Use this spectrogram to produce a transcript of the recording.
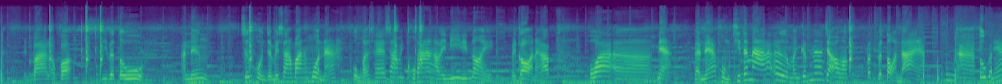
อะเป็นบ้านเราก็มีประตู อันนึง ซึ่งผมจะไม่สร้างบ้านทั้งหมดนะ ผมก็แค่สร้างเป็นโครงสร้างอะไรนี้นิดหน่อยไปก่อนนะครับ เพราะว่าเออเนี่ยแบบนี้ผมคิดตั้งนานแล้วเออ มันก็น่าจะเอามาประต่อได้นะอ่าตู้แบบนี้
